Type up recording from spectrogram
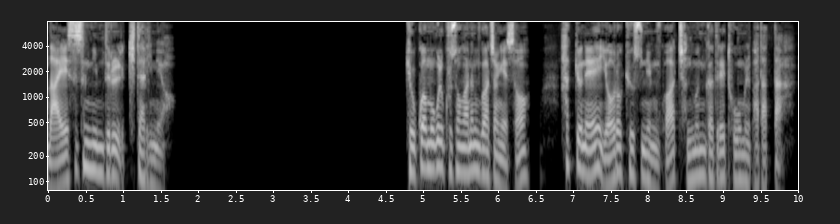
나의 스승님들을 기다리며 교과목을 구성하는 과정에서 학교 내의 여러 교수님과 전문가들의 도움을 받았다.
